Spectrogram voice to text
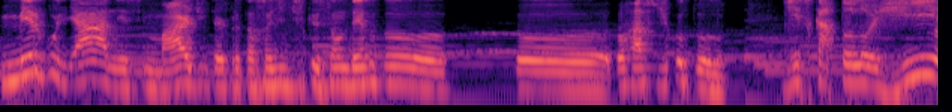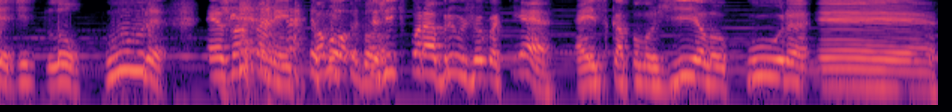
mergulhar nesse mar de interpretação e de descrição dentro do, do, do rastro de Cthulhu. De escatologia, de loucura. Exatamente. Vamos, se a gente for abrir o jogo aqui, é, é escatologia, loucura, é,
